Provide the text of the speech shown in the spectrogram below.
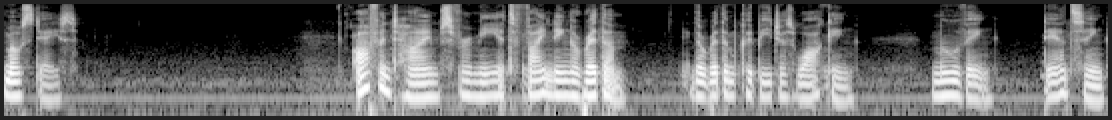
most days. Oftentimes, for me, it's finding a rhythm. The rhythm could be just walking, moving, dancing,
